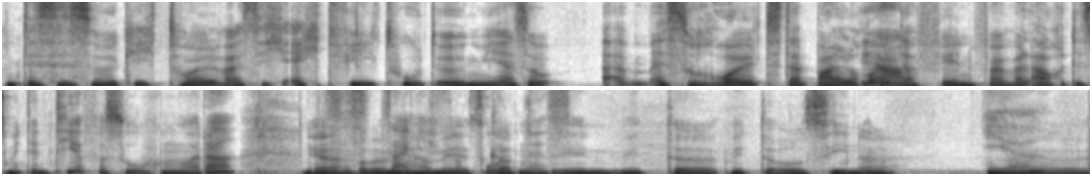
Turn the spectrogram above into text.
Und das ist wirklich toll, weil sich echt viel tut irgendwie. Also es rollt, der Ball rollt ja. auf jeden Fall, weil auch das mit den Tierversuchen, oder? Ja, aber wir haben jetzt gerade mit der, mit der Ursina, ja. Äh,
